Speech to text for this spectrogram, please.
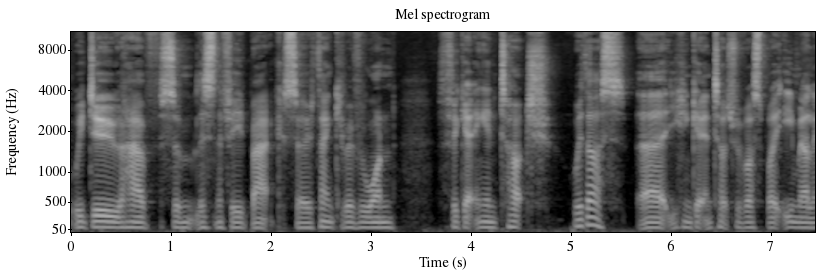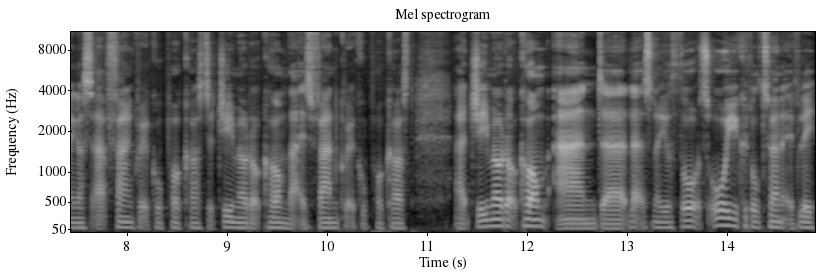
We do have some listener feedback, so thank you everyone for getting in touch with us. Uh, you can get in touch with us by emailing us at fancriticalpodcast at gmail.com. That is fancriticalpodcast at gmail.com and uh, let us know your thoughts. Or you could alternatively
